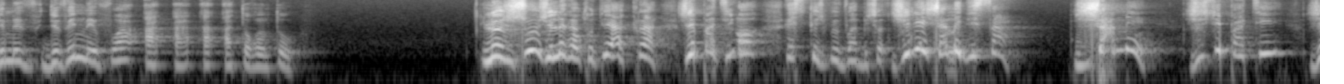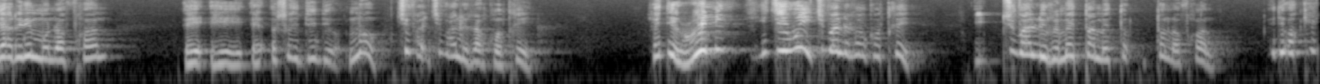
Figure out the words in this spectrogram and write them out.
de, venir me voir à, Toronto. Le jour où je l'ai rencontré à Accra, je n'ai pas dit, oh, est-ce que je peux voir Bishop Je n'ai jamais dit ça. Jamais. Je suis parti, j'ai remis mon offrande, et, je dit, non, tu vas, le rencontrer. J'ai dit, really? Il dit, oui, tu vas le rencontrer. Tu vas lui remettre ton, ton offrande. Il dit, ok.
